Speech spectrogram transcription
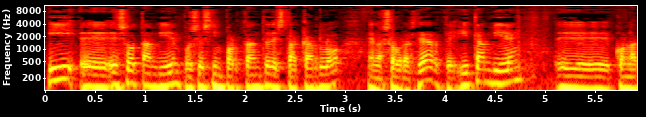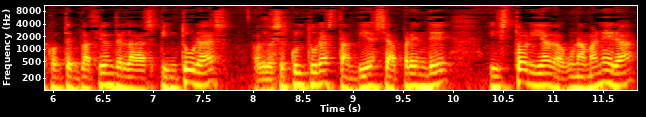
y eh, eso también pues es importante destacarlo en las obras de arte y también con la contemplación de las pinturas o de las esculturas también se aprende historia de alguna manera,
